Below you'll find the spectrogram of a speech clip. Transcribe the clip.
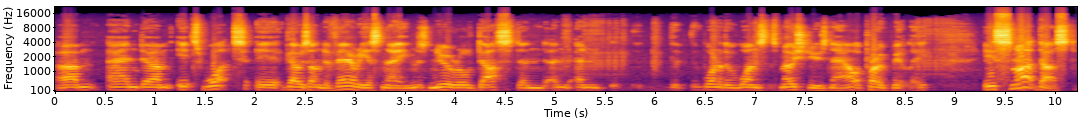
Um, and um, it's what uh, goes under various names, neural dust, and, and, and the, one of the ones that's most used now, appropriately, is smart dust.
